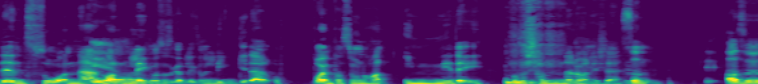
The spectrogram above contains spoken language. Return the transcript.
det er en så nær yeah. handling, og så skal du liksom ligge der oppå en person og ha han inni deg, og så kjenner du han ikke. Sånn, altså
